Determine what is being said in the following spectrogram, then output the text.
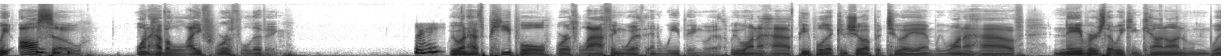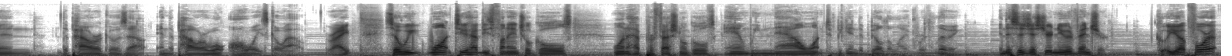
We also want to have a life worth living. Right. We want to have people worth laughing with and weeping with. We want to have people that can show up at 2 a.m. We want to have neighbors that we can count on when the power goes out, and the power will always go out, right? So we want to have these financial goals, want to have professional goals, and we now want to begin to build a life worth living. And this is just your new adventure. Cool. You up for it?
